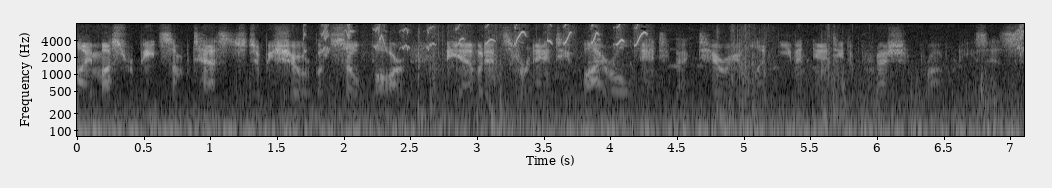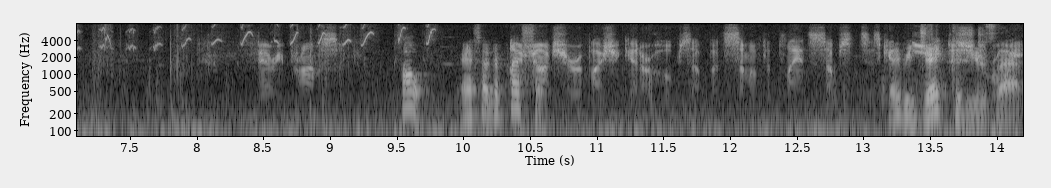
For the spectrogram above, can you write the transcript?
I must repeat some tests to be sure, but so far, the evidence for antiviral, antibacterial, and even antidepressant properties is very promising. Oh, I'm antidepressant. not sure if I should get our hopes up, but some of the plant's substances can Maybe Jake could use that.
